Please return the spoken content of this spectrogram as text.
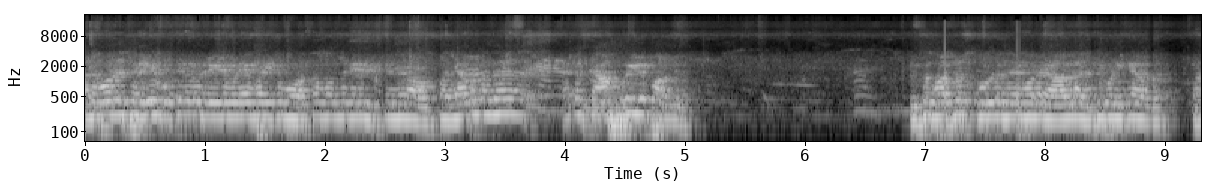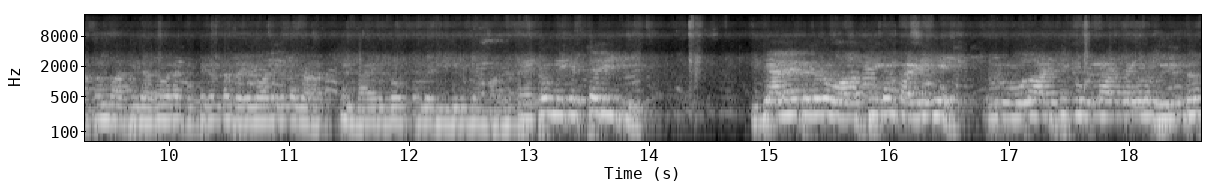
അതുപോലെ ചെറിയ കുട്ടികൾ ഒരു ഏഴ് മണിയാകുമ്പോഴേക്കും ഉറക്കം വന്നിങ്ങനെ ഇരിക്കുന്ന ഒരു അവസ്ഥ. ഞാനത് എന്റെ സ്റ്റാഫിൽ പറഞ്ഞു വിശ്വഭാഷ സ്കൂളിൽ ഇതേപോലെ രാവിലെ അഞ്ചു മണിക്കാണ്. പത്രം താത്തിയത് അതുപോലെ കുട്ടികളുടെ പരിപാടികൾ നടക്കുന്നുണ്ടായിരുന്നു എന്ന രീതിയിൽ ഞാൻ പറഞ്ഞു. ഏറ്റവും മികച്ച രീതി വിദ്യാലയത്തിന്റെ ഒരു വാർഷികം കഴിഞ്ഞ് ഒരു മൂന്നാഴ്ചക്കുള്ളിലാണ് നിങ്ങൾ വീണ്ടും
